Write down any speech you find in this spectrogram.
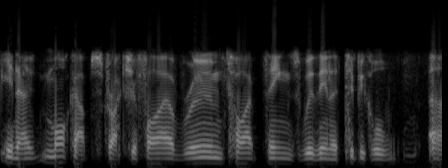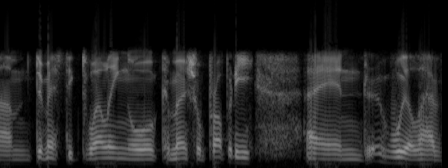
you know mock-up structure fire room type things within a typical um, domestic dwelling or commercial property, and we'll have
